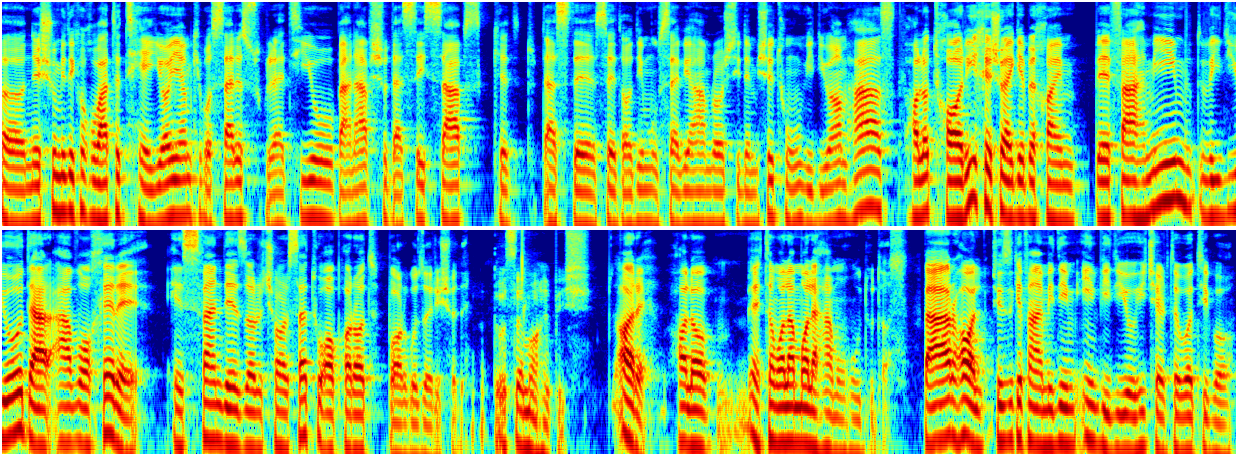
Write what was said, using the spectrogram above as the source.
نشون میده که خب حتی تیایی هم که با سر صورتی و بنفش و دسته سبز که دست صدادی موسوی همراهش دیده میشه تو اون ویدیو هم هست. حالا تاریخش رو اگه بخوایم بفهمیم ویدیو در اواخر اسفند 1400 تو آپارات بارگذاری شده. دو سه ماه پیش. آره. حالا احتمالا مال همون حدود است. به هر حال چیزی که فهمیدیم این ویدیو هیچ ارتباطی با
